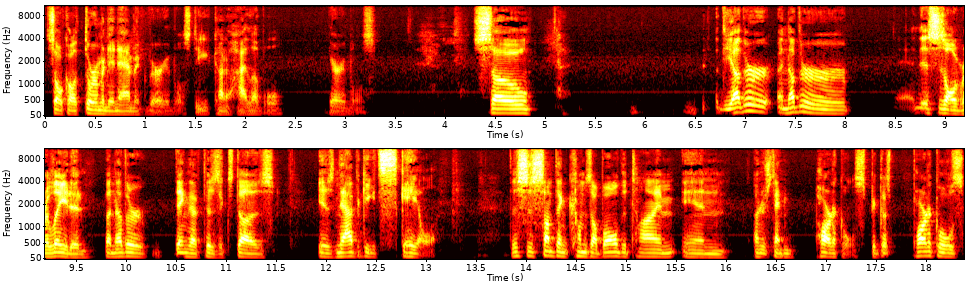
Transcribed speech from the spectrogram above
so called thermodynamic variables, the kind of high level variables. So, the other, another, this is all related, but another thing that physics does is navigate scale. This is something that comes up all the time in understanding particles because particles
